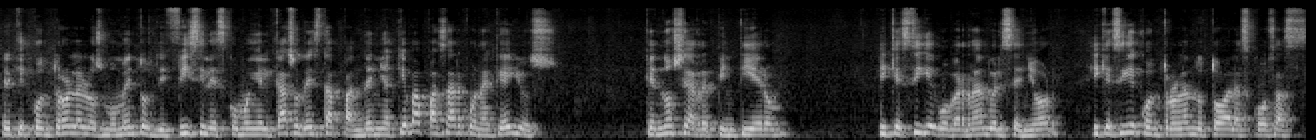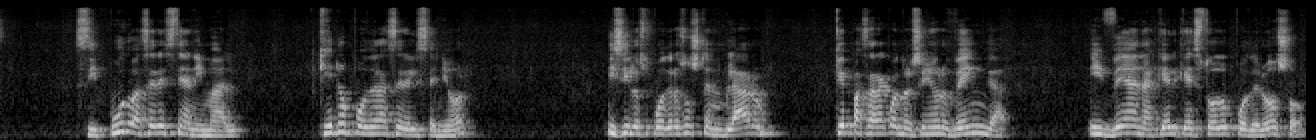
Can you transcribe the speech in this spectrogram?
el que controla los momentos difíciles, como en el caso de esta pandemia. ¿Qué va a pasar con aquellos que no se arrepintieron y que sigue gobernando el Señor y que sigue controlando todas las cosas? Si pudo hacer este animal, ¿qué no podrá hacer el Señor? Y si los poderosos temblaron, ¿qué pasará cuando el Señor venga y vean aquel que es todopoderoso?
